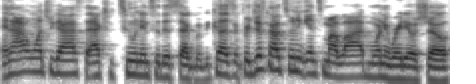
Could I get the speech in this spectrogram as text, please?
And I want you guys to actually tune into this segment because if you're just now tuning into my live morning radio show,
